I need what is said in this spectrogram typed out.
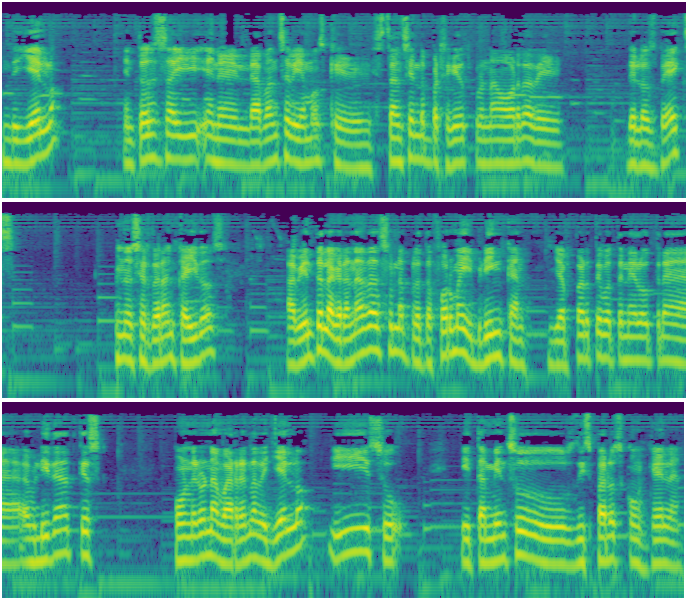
de hielo entonces ahí en el avance veíamos que están siendo perseguidos por una horda de, de los Vex. No es cierto eran caídos. Avienta la granada hace una plataforma y brincan. Y aparte va a tener otra habilidad que es poner una barrera de hielo y su y también sus disparos congelan.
